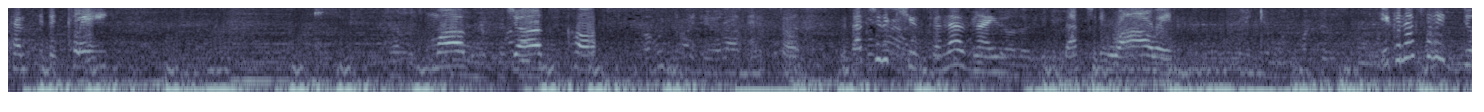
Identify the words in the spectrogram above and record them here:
You can see the clay mug, jugs, cups, stuff. It's actually cute and that's nice. It's actually wowing. You can actually do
